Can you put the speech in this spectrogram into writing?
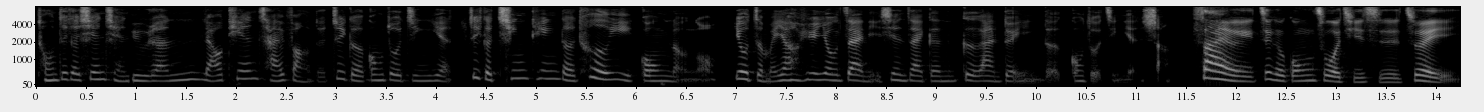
从这个先前与人聊天采访的这个工作经验，这个倾听的特异功能哦，又怎么样 运用在你现在跟个案对应的工作经验上？在这个工作，其实最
